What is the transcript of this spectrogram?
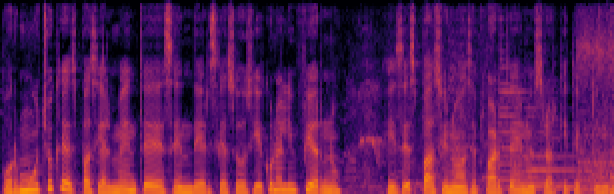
Por mucho que espacialmente descender se asocie con el infierno, ese espacio no hace parte de nuestra arquitectura.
